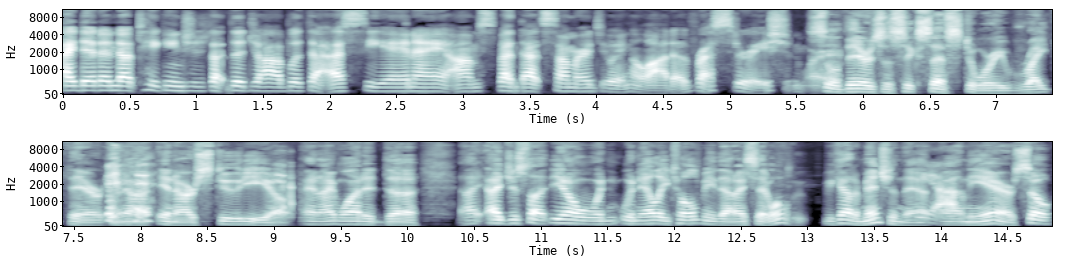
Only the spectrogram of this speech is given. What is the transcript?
I did end up taking the job with the SCA, and I um, spent that summer doing a lot of restoration work. So there's a success story right there in our in our studio, and I wanted. Uh, I, I just thought, you know, when when Ellie told me that, I said, "Well, we got to mention that Yeah. on the air." So,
